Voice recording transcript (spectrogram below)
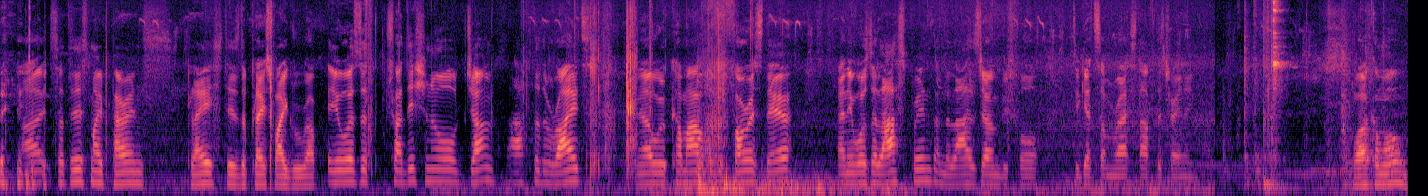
uh, so this is my parents' place, this is the place where I grew up. It was a traditional jump after the ride. You know, we'll come out of the forest there and it was the last sprint and the last jump before to get some rest after training. Welcome home.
